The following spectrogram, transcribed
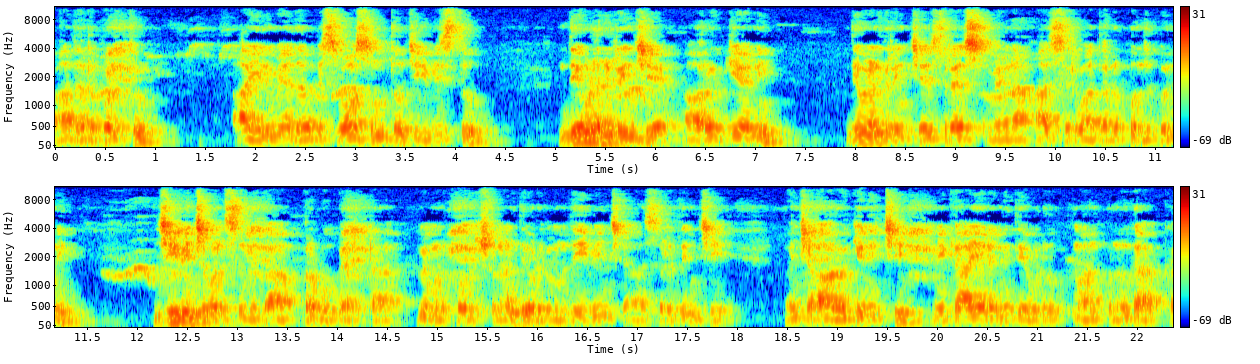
ఆధారపడుతూ ఆయన మీద విశ్వాసంతో జీవిస్తూ దేవుడు అనుగ్రహించే ఆరోగ్యాన్ని దేవుడు అనుగ్రహించే శ్రేష్టమైన ఆశీర్వాదాలు పొందుకొని జీవించవలసిందిగా ప్రభు పేరట మిమ్మల్ని కోరుచున్నాను. దేవుడు మిమ్మల్ని దీవించి ఆశీర్వదించి మంచి ఆరోగ్యాన్నిచ్చి మీ గాయాలన్నీ దేవుడు మానుకును గాక.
